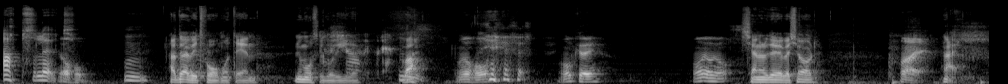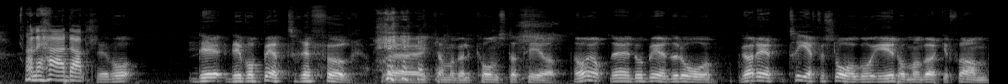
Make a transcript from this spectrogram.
Absolut. Jaha. Ja, då är vi två mot en. Nu måste vi gå vidare. Va? Jaha. Okej. Ja, ja, ja. Känner du dig överkörd? Nej. Nej. Han är härdad. Det var, det, det var bättre förr, eh, kan man väl konstatera. Ja, ja, då blev det då... Vi hade tre förslag och Edholm man verkat fram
